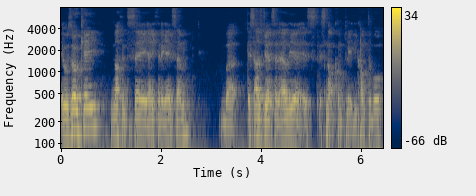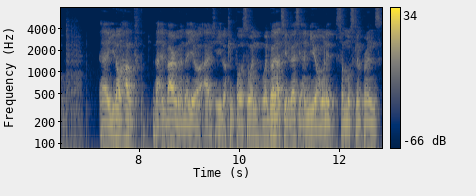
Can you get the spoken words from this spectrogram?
it was okay. Nothing to say anything against them, but it's as Jen said earlier. It's it's not completely comfortable. Uh, you don't have that environment that you're actually looking for. So when when going out to university, I knew I wanted some Muslim friends.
